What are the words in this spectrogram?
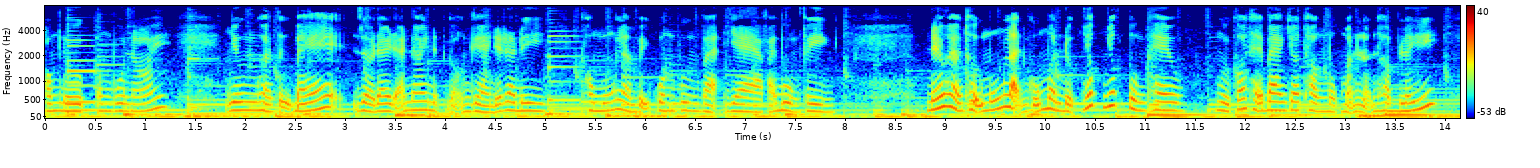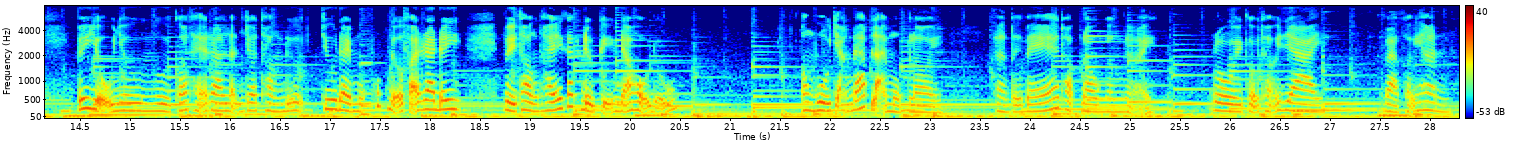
không được, ông vua nói. Nhưng hoàng tử bé giờ đây đã nai nịch gọn gàng để ra đi Không muốn làm vị quân vương vạ già phải buồn phiền. Nếu hoàng thượng muốn lệnh của mình được nhất nhất tuân theo Người có thể ban cho thần một mệnh lệnh hợp lý. Ví dụ như người có thể ra lệnh cho thần đưa, chưa đầy một phút nữa phải ra đi Vì thần thấy các điều kiện đã hội đủ. Ông vua chẳng đáp lại một lời. Hoàng tử bé thoạt đầu ngần ngại Rồi cậu thở dài Và khởi hành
